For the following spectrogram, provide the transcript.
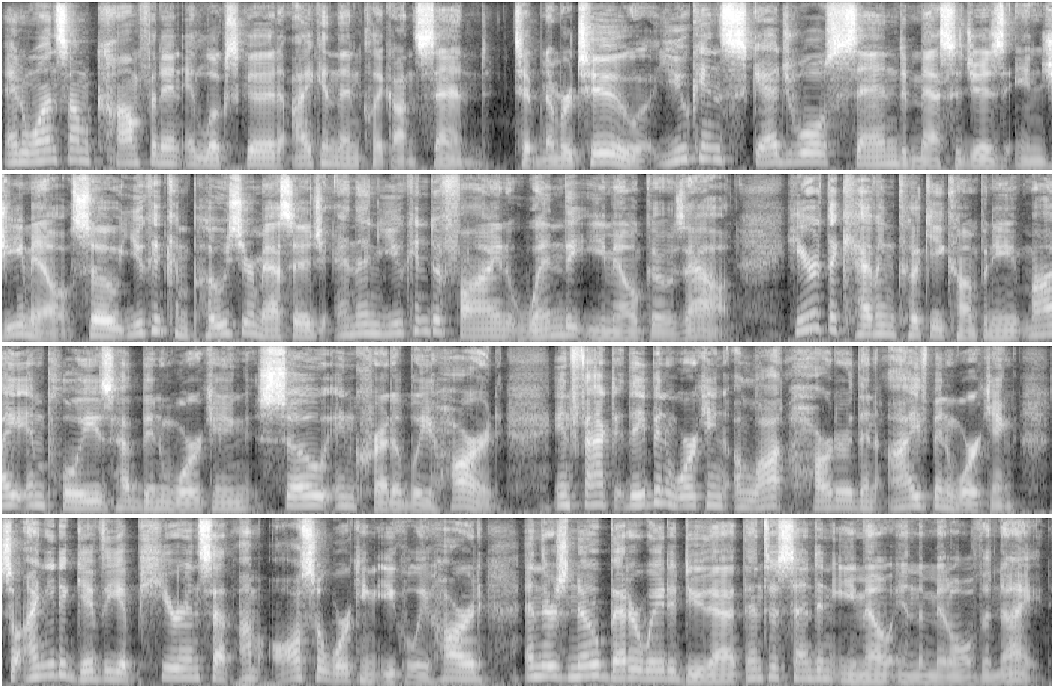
and once I'm confident it looks good, I can then click on send. Tip number two, you can schedule send messages in Gmail. So you can compose your message and then you can define when the email goes out. Here at the Kevin Cookie Company, my employees have been working so incredibly hard. In fact, they've been working a lot harder than I've been working. So I need to give the appearance that I'm also working equally hard, and there's no better way to do that than to send an email in the middle of the night.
